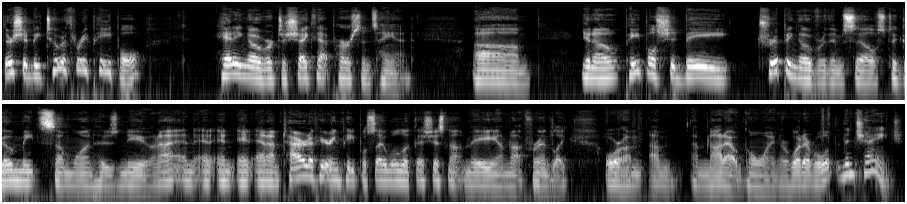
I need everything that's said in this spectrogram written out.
there should be two or three people heading over to shake that person's hand. Um, you know, people should be tripping over themselves to go meet someone who's new. And I and, and, and, and I'm tired of hearing people say, "Well, look, that's just not me. I'm not friendly, or I'm I'm I'm not outgoing, or whatever." Well, then change,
